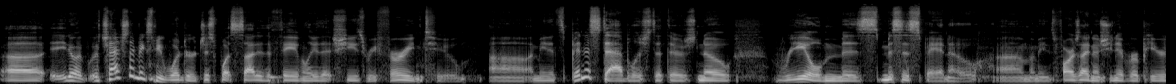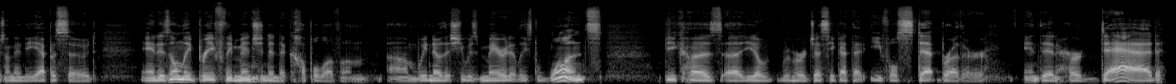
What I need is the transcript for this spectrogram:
Uh, you know, which actually makes me wonder just what side of the family that she's referring to. Uh, I mean, it's been established that there's no real Ms. Mrs. Spano. Um, I mean, as far as I know, she never appears on any episode and is only briefly mentioned in a couple of them. Um, we know that she was married at least once because, uh, you know, remember Jesse got that evil stepbrother, and then her dad.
